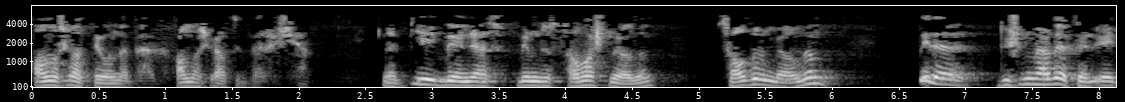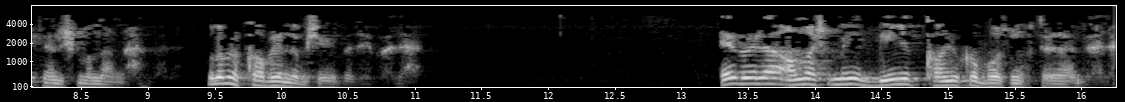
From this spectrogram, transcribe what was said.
Anlaşma yaptı onunla beraber. Anlaşma yaptı böylece. Yani birbirine, birbirimize savaşmayalım, saldırmayalım. Bir de düşmanlarda etmeyin, etmeyin düşmanlarla. Bu da böyle kabul edilen bir şey böyle böyle. Evvela anlaşmayı beni kanuka bozdu muhtemelen böyle.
